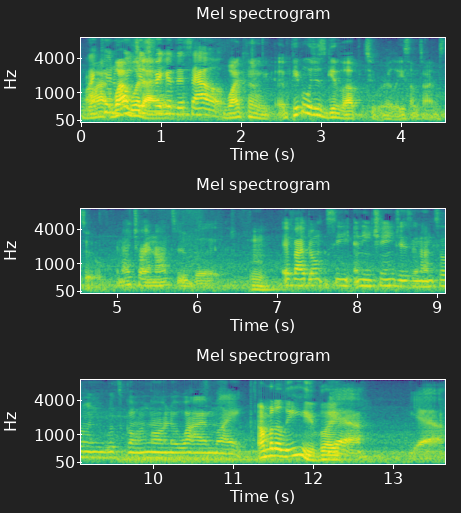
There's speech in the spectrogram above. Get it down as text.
Why, Why, couldn't why we just I? figure this out? Why couldn't we? uh, People just give up too early sometimes too. And I try not to, but Mm. if I don't see any changes and I'm telling you what's going on or why I'm like, I'm gonna leave. Like, yeah, yeah,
